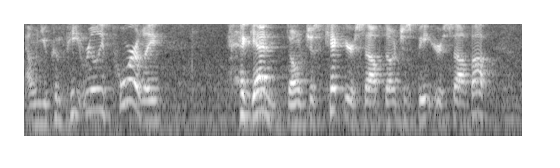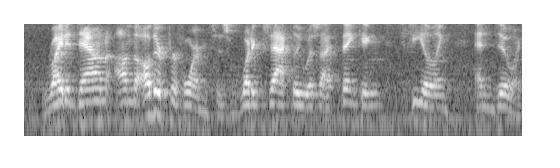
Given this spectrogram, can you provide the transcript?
And when you compete really poorly, again, don't just kick yourself, don't just beat yourself up. Write it down on the other performances. What exactly was I thinking, feeling, and doing?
